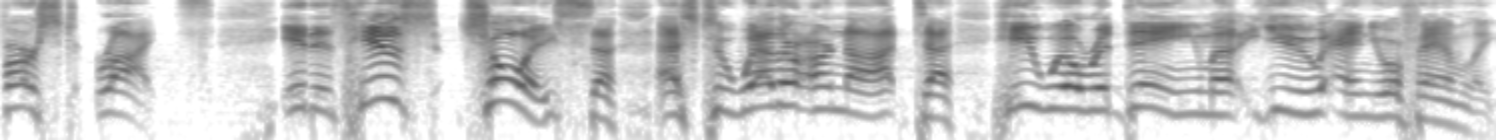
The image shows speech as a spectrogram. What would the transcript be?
first rights. It is his choice uh, as to whether or not uh, he will redeem uh, you and your family.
